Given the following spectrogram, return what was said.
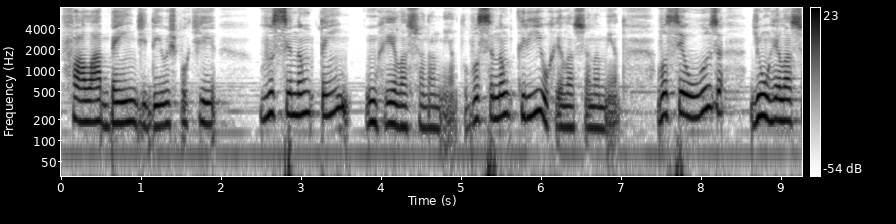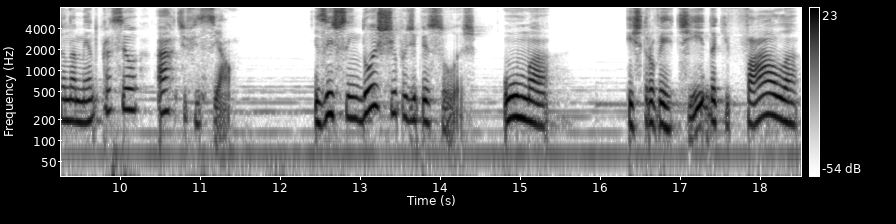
falar bem de Deus porque você não tem um relacionamento, você não cria o relacionamento, você usa de um relacionamento para ser artificial. Existem dois tipos de pessoas: uma extrovertida que fala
